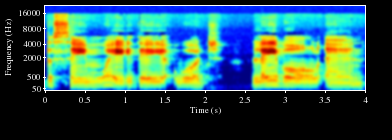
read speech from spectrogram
the same way. They would label and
